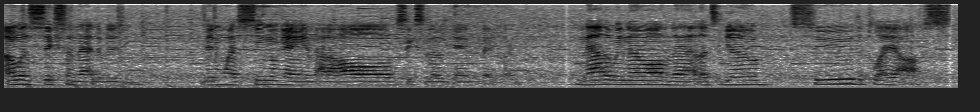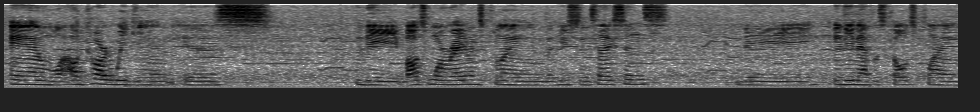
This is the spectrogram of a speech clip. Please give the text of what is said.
0 and 6 in that division. Didn't win a single game out of all six of those games they played. Now that we know all that, let's go to the playoffs. And wild card weekend is the Baltimore Ravens playing the Houston Texans, the Indianapolis Colts playing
